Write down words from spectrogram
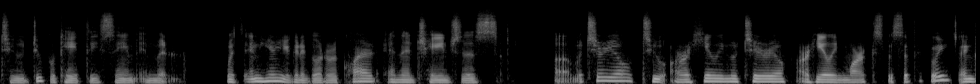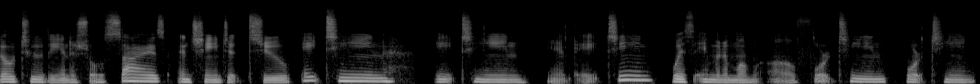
to duplicate the same emitter. Within here, you're going to go to required and then change this uh, material to our healing material, our healing mark specifically, and go to the initial size and change it to 18, 18, and 18 with a minimum of 14, 14,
